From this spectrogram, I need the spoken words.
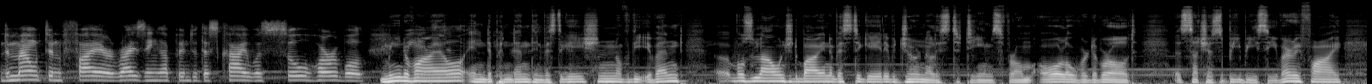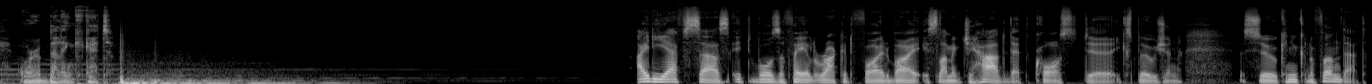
the mountain fire rising up into the sky was so horrible. Meanwhile, independent investigation of the event uh, was launched by investigative journalist teams from all over the world, uh, such as BBC Verify or a Bellingcat. IDF says it was a failed rocket fired by Islamic Jihad that caused the explosion. So, can you confirm that?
